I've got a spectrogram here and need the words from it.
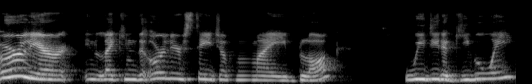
earlier in like in the earlier stage of my blog we did a giveaway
